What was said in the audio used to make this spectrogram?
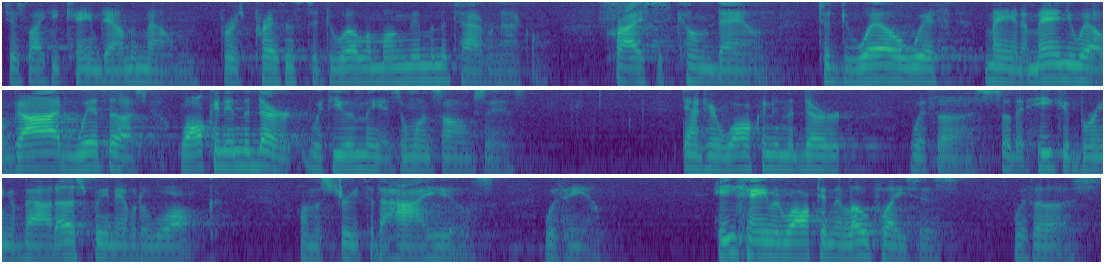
just like he came down the mountain for his presence to dwell among them in the tabernacle. Christ has come down to dwell with man. Emmanuel, God with us, walking in the dirt with you and me, as the one song says. Down here, walking in the dirt with us, so that he could bring about us being able to walk on the streets of the high hills with him. He came and walked in the low places with us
